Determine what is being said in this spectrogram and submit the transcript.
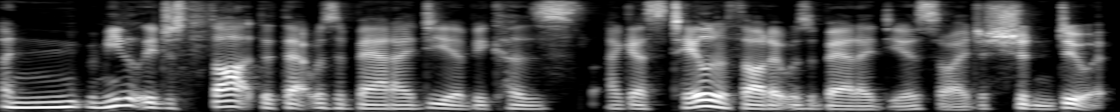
immediately just thought that that was a bad idea because I guess Taylor thought it was a bad idea. So I just shouldn't do it.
